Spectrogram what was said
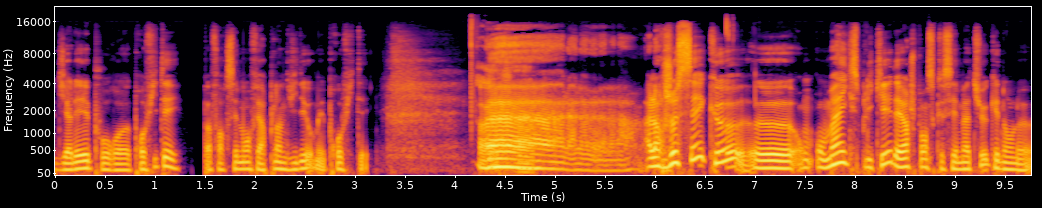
d'y aller pour euh, profiter. Pas forcément faire plein de vidéos, mais profiter. Ah là là là là là. Alors je sais que euh, on, on m'a expliqué, d'ailleurs je pense que c'est Mathieu qui est dans le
